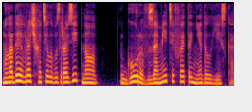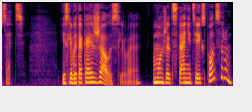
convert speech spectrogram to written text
Молодая врач хотела возразить, но Гуров, заметив это, не дал ей сказать. «Если вы такая жалостливая, может, станете их спонсором?»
